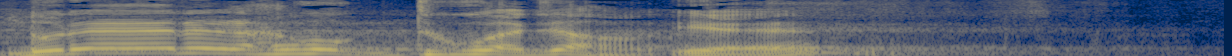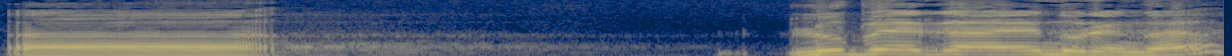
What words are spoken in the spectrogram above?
노래를 한 곡 듣고 가죠. 예. 어, 루베가의 노래인가요?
